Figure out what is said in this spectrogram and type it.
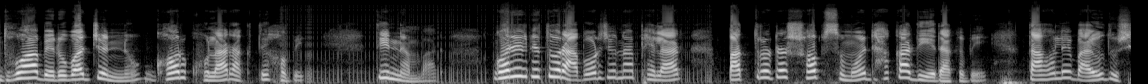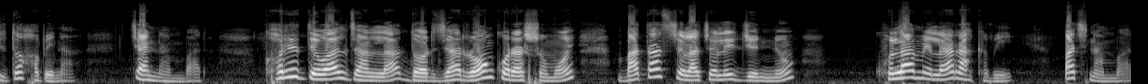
ধোঁয়া বেরোবার জন্য ঘর খোলা রাখতে হবে। তিন নাম্বার, ঘরের ভেতর আবর্জনা ফেলার পাত্রটা সব সময় ঢাকা দিয়ে রাখবে, তাহলে বায়ু দূষিত হবে না। চার নাম্বার ঘরের দেওয়াল, জানলা, দরজা রং করার সময় বাতাস চলাচলের জন্য খোলামেলা রাখবে। পাঁচ নাম্বার,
